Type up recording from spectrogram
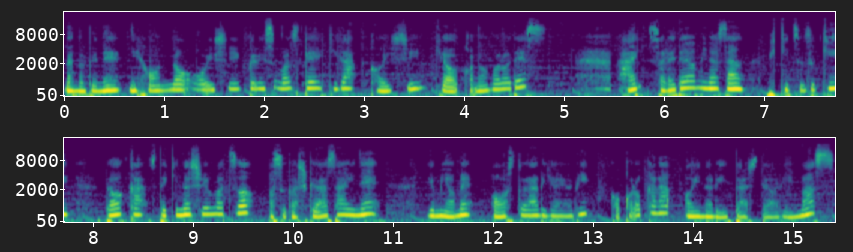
なのでね日本の美味しいクリスマスケーキが恋しい今日この頃です。はいそれでは皆さん引き続きどうか素敵な週末をお過ごしくださいね。弓嫁オーストラリアより心からお祈りいたしております。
